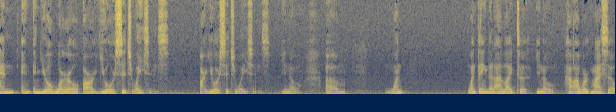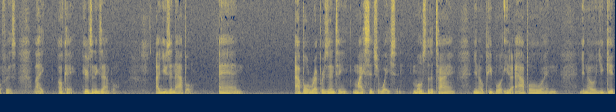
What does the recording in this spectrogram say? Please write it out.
and and and your world are your situations. Are your situations you know. Um, one one thing that i like to you know how i work myself is like okay here's an example. I use an apple and apple representing my situation. Most of the time you know people eat an apple and you know you get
